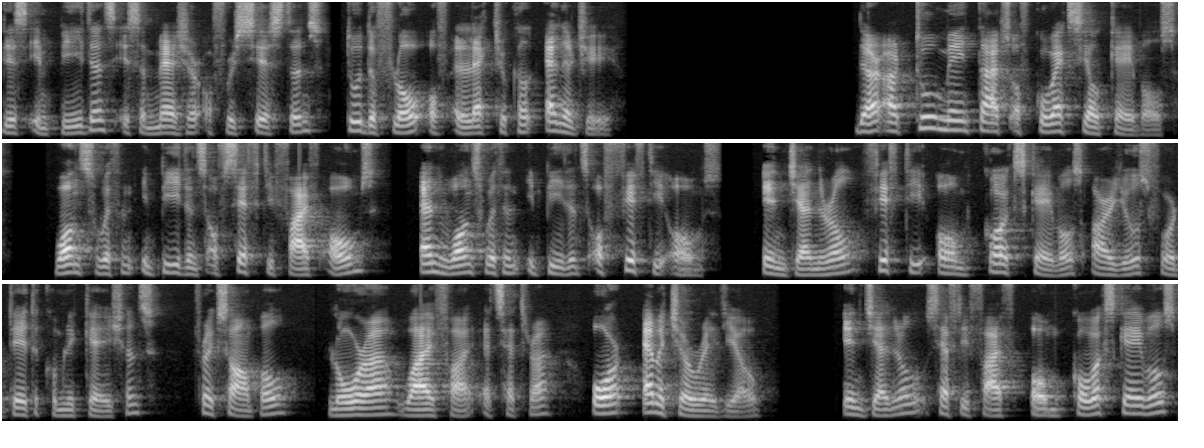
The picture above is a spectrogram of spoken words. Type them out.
This impedance is a measure of resistance to the flow of electrical energy. There are two main types of coaxial cables, ones with an impedance of 75 ohms and ones with an impedance of 50 ohms. In general, 50 ohm coax cables are used for data communications, for example, LoRa, Wi-Fi, etc., or amateur radio. In general, 75 ohm coax cables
